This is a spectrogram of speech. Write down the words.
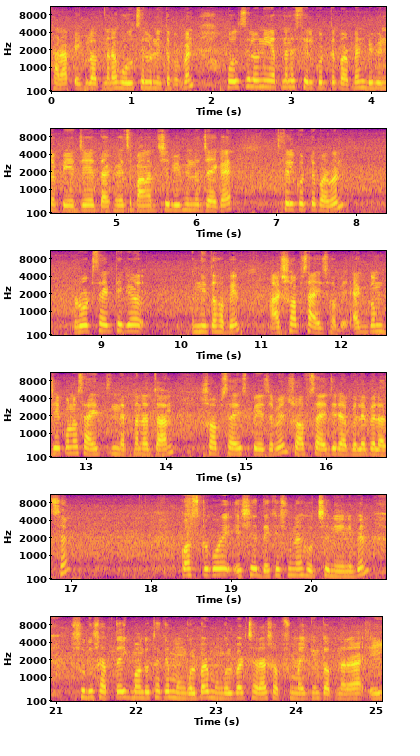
খারাপ। এগুলো আপনারা হোলসেলও নিতে পারবেন। হোলসেলও নিয়ে আপনারা সেল করতে পারবেন। বিভিন্ন পেজে দেখা গেছে বাংলাদেশের বিভিন্ন জায়গায় সেল করতে পারবেন। রোড সাইড থেকে নিতে হবে। আর সব সাইজ হবে। একদম যে কোনো সাইজ আপনারা চান, সব সাইজ পেয়ে যাবেন। সব সাইজের অ্যাভেলেবেল আছে। কষ্ট করে এসে দেখে শুনে হচ্ছে নিয়ে নেবেন। শুধু সাপ্তাহিক বন্ধ থাকে মঙ্গলবার। মঙ্গলবার ছাড়া সব সময় কিন্তু আপনারা এই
